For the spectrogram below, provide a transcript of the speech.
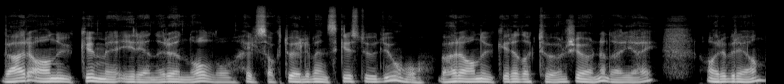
Hver annen uke med Irene Rønhold og helseaktuelle mennesker i studio, og hver annen uke Redaktørens hjørne, der jeg, Are Brean,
